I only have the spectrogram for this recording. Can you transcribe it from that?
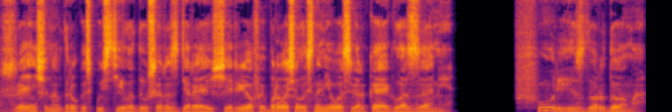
Женщина вдруг испустила душераздирающий рев и бросилась на него, сверкая глазами. Фурия из дурдома.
